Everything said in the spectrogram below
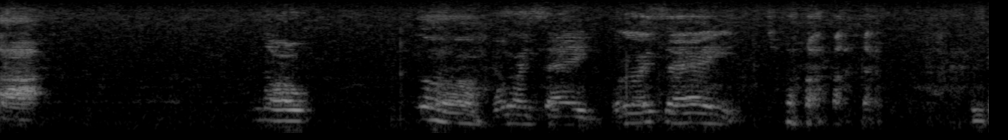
Ah! No. Ugh. What did I say? What did I say? These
